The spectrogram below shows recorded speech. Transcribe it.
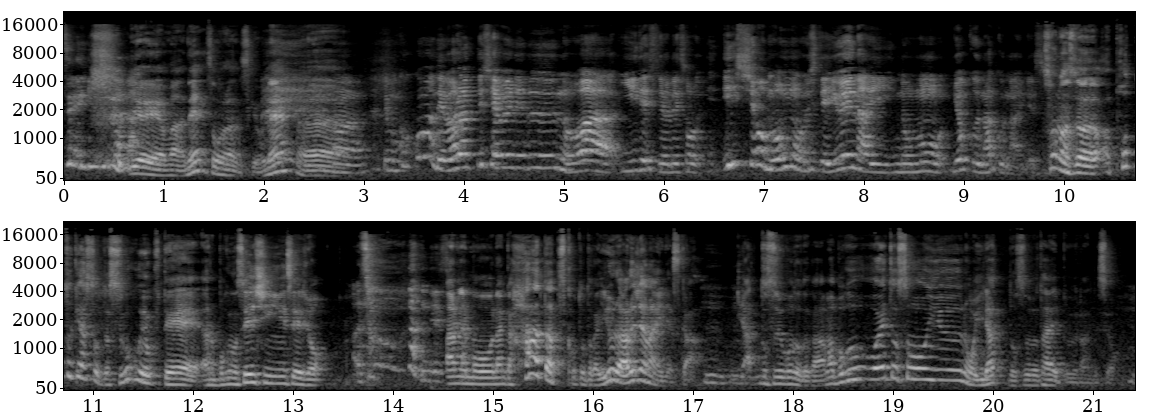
全いいやいやまあねそうなんですけどね、うん。うん。でもここまで笑って喋れるのはいいですよね。そう一生もんもんして言えないのもよくなくないですか？そうなんですよ。ポッドキャストってすごく良くてあの僕の精神衛生上。あそうなんですか？あのねもうなんか腹立つこととかいろいろあるじゃないですか。うんうん。イラッとすることとか、まあ、僕割とそういうのをイラッとするタイプなんですよ。うん。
